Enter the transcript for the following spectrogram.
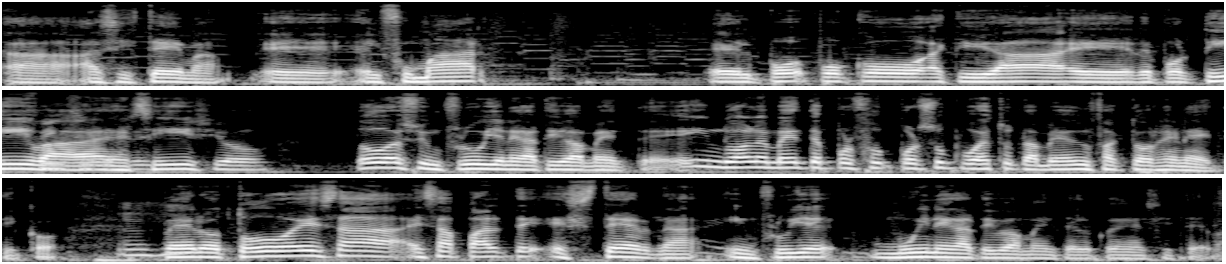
al sistema. Eh, el fumar, el po- poco actividad eh, deportiva, Sí, sí, sí. ejercicio, todo eso influye negativamente. E indudablemente, por, por supuesto, también hay un factor genético. Pero toda esa, esa parte externa influye muy negativamente en lo que- en el sistema.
